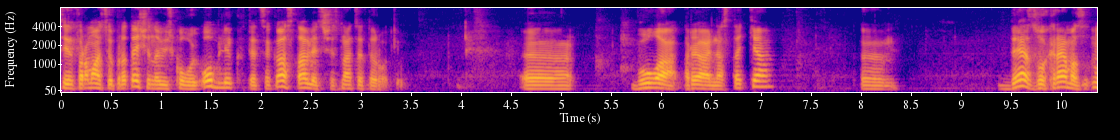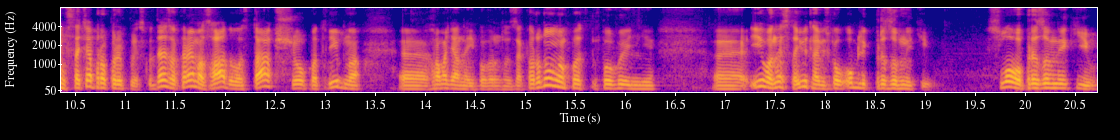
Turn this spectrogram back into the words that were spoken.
Це інформацію про те, що на військовий облік ТЦК ставлять з 16 років. Е, була реальна стаття, е, де, зокрема, ну, стаття про переписку, де, зокрема, згадувалось так, що потрібно е, громадяни її повернути за кордоном повинні, е, і вони стають на військовий облік призовників. Слово призовників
